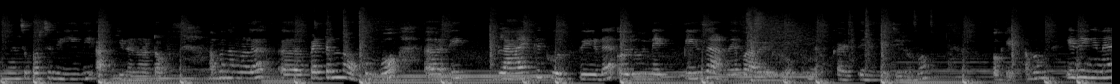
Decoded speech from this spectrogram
എന്ന് വെച്ചാൽ കുറച്ച് വീതി ആക്കിയിടണം കേട്ടോ. അപ്പോൾ നമ്മൾ പെട്ടെന്ന് നോക്കുമ്പോൾ ഈ ബ്ലാക്ക് കുർത്തിയുടെ ഒരു നെക്ക് പീസ് ആണെന്നേ പറയുള്ളൂ. കഴുത്തിന് കയറ്റിയിടുമ്പോൾ ഓക്കെ അപ്പം ഇതിങ്ങനെ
